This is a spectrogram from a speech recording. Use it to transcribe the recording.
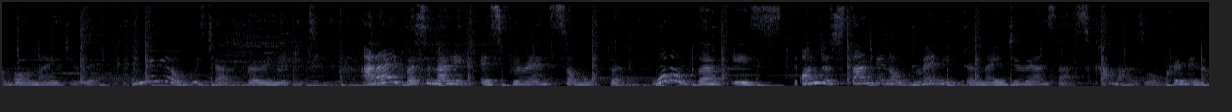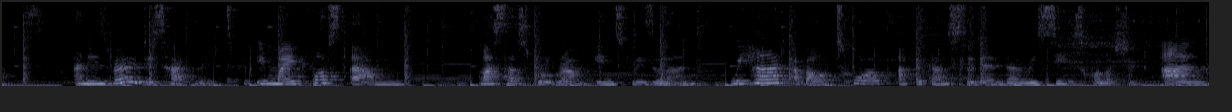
about Nigeria, many of which are very negative. And I personally experienced some of them. One of them is the understanding of many that Nigerians are scammers or criminals. And it's very disheartening. In my first um, master's program in Switzerland, we had about 12 African students that received scholarship. And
